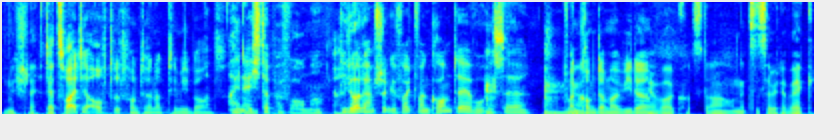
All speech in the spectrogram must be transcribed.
nicht schlecht. Der zweite Auftritt von Turn-Up Timmy bei uns. Ein echter Performer. Die Leute haben schon gefragt, wann kommt er, wo ist er? Wann Ja. kommt er mal wieder? Er war kurz da und jetzt ist er wieder weg.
